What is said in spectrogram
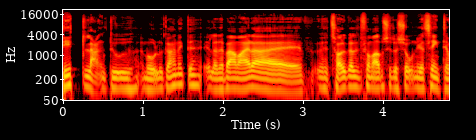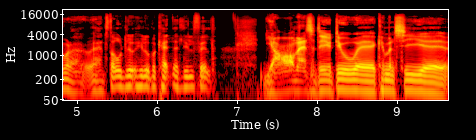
lidt langt ude af målet, gør han ikke det? Eller er det bare mig, der øh, tolker lidt for meget på situationen? Jeg tænkte, det var der, han står helt ude på kanten af et lille felt. Jo, men altså, det, det er jo, øh, kan man sige... Øh,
